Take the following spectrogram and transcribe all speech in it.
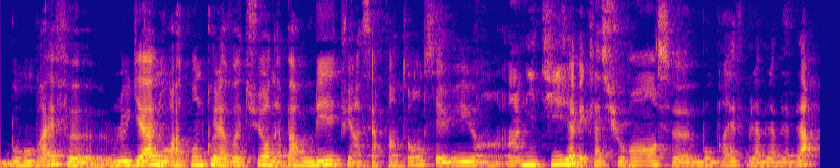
bon, bref, le gars nous raconte que la voiture n'a pas roulé depuis un certain temps, qu'il y avait eu un, litige avec l'assurance, bon, bref, blablabla. Bla, bla, bla.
